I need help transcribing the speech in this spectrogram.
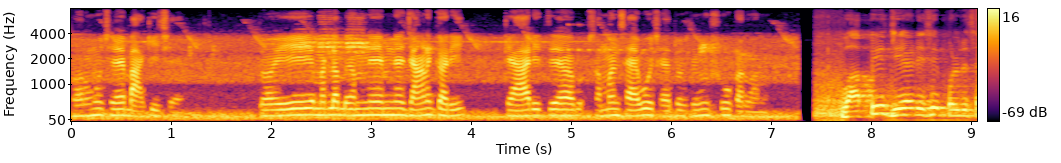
ભરણું છે બાકી છે. તો એ મતલબ એમને એમને જાણ કરી કે આ રીતે સમન્સ આવ્યું છે, તો તેનું શું કરવાનું? વાપી જીઆઈડીસી પોલીસ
